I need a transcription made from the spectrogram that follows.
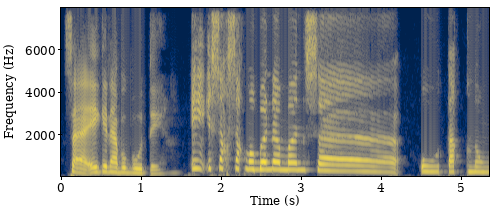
sa ikinabubuti. Eh, isaksak mo ba naman sa utak nung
